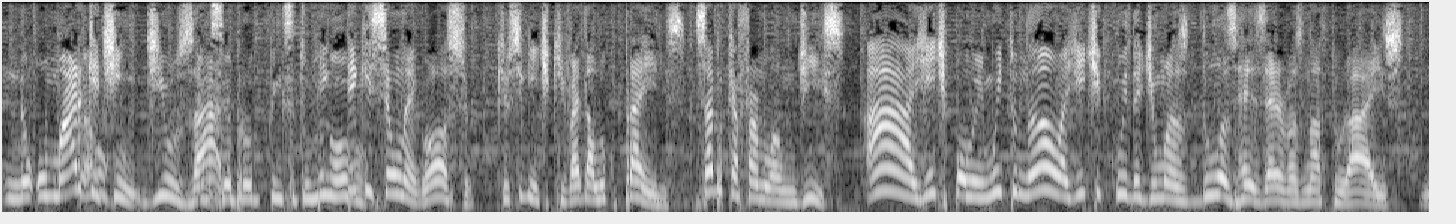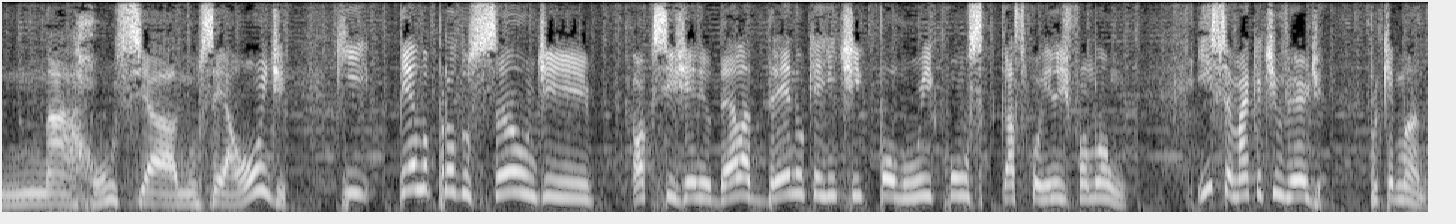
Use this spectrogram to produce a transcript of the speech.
no- o marketing de usar. Tem que ser produto, tem que ser tudo tem, novo. tem que ser um negócio que é o seguinte, que vai dar lucro pra eles. Sabe o que a Fórmula 1 diz? Ah, a gente polui muito não, a gente cuida de umas duas reservas naturais na Rússia, não sei aonde, que pela produção de oxigênio dela drena o que a gente polui com os- as corridas de Fórmula 1. Isso é marketing verde. Porque, mano,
